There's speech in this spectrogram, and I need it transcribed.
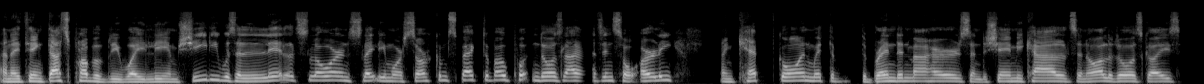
And I think that's probably why Liam Sheedy was a little slower and slightly more circumspect about putting those lads in so early and kept going with the, the Brendan Mahers and the Seamie Callanans and all of those guys.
